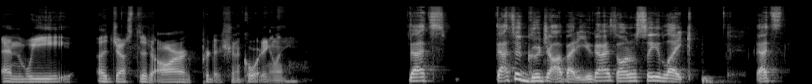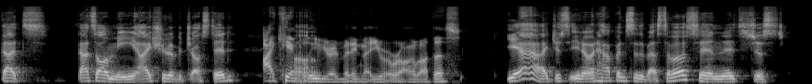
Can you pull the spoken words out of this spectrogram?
and we adjusted our prediction accordingly. That's that's a good job out of you guys. Honestly, like that's that's that's on me. I should have adjusted. I can't Um, believe you're admitting that you were wrong about this. Yeah, I just you know it happens to the best of us, and it's just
